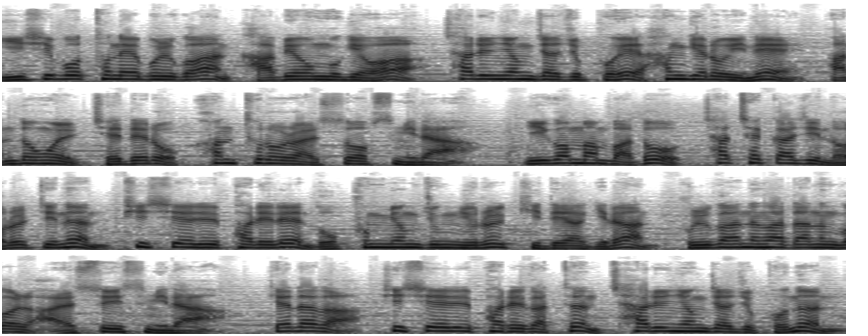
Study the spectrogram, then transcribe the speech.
25톤에 불과한 가벼운 무게와 차륜형 자주포의 한계로 인해 반동을 제대로 컨트롤할 수 없습니다. 이것만 봐도 차체까지 너를 뛰는 PCL-181의 높은 명중률을 기대하기란 불가능하다는 걸 알 수 있습니다. 게다가 PCL-181 같은 차륜형 자주포는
